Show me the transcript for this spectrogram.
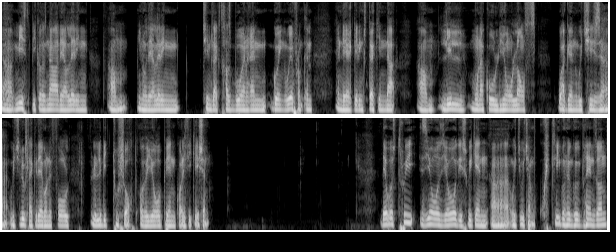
uh, missed because now they are letting um, you know they are letting teams like Strasbourg and Rennes going away from them and they're getting stuck in that um, Lille, Monaco, Lyon, Lens wagon, which is uh, which looks like they're going to fall a little bit too short of a European qualification. There was 3-0-0 this weekend, uh, which which I'm quickly going to go glance on.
